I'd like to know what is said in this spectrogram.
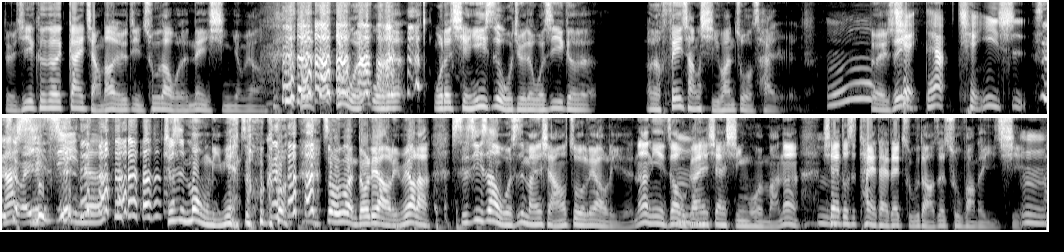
对，其实科科刚才讲到有点触到我的内心，有没有？因为我我的我的潜意识，我觉得我是一个呃非常喜欢做菜的人。嗯，对，所以等下潜意识是什么意思呢？就是梦里面做过做过很多料理，没有啦。实际上我是蛮想要做料理的。那你也知道，我刚才现在新婚嘛，那现在都是太太在主导在厨房的一切。嗯，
